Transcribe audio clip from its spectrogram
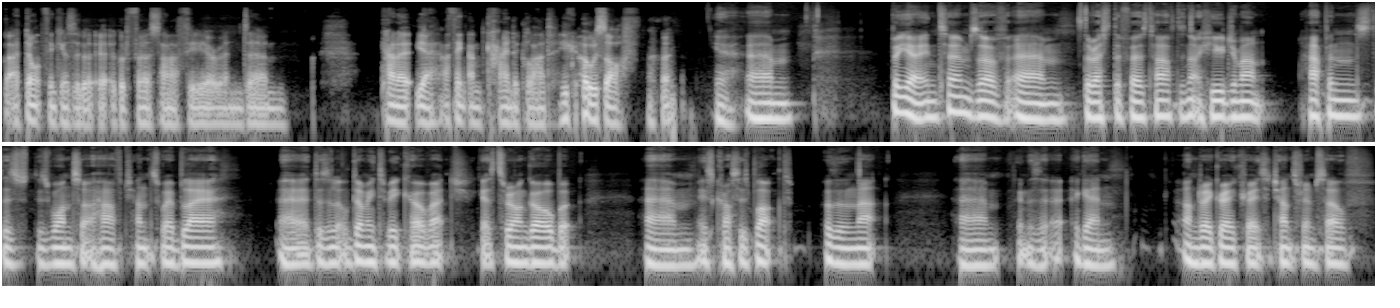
But I don't think he has a good, a good first half here. And um, kind of, yeah, I think I'm kind of glad he goes off. Yeah. Um, but yeah, in terms of um, the rest of the first half, there's not a huge amount happens. There's there's one sort of half chance where Blair uh, does a little dummy to beat Kovac, gets through on goal, but um, his cross is blocked. Other than that, um, I think there's a, again Andre Gray creates a chance for himself,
